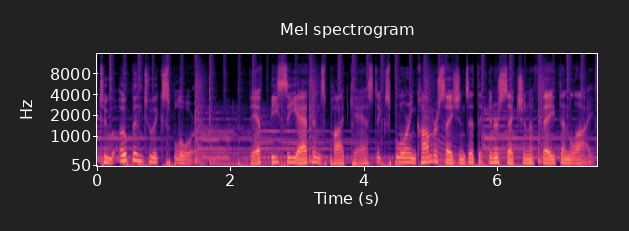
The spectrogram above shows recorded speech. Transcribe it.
to Open to Explore, the FBC Athens podcast exploring conversations at the intersection of faith and life.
